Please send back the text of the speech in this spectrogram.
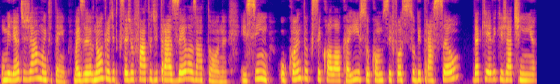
humilhantes já há muito tempo. Mas eu não acredito que seja o fato de trazê-las à tona, e sim o quanto que se coloca isso como se fosse subtração daquele que já tinha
